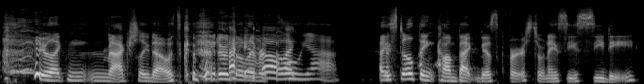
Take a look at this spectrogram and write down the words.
You're like mm, mm, actually no it's computer delivered oh like, yeah. I still think compact disc first when I see CD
